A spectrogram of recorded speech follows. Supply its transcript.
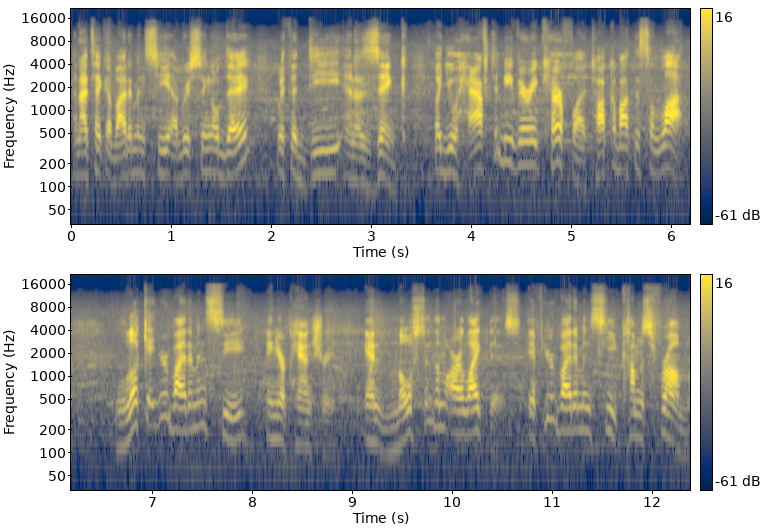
And I take a vitamin C every single day with a D and a zinc. But you have to be very careful. I talk about this a lot. Look at your vitamin C in your pantry. And most of them are like this. If your vitamin C comes from,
